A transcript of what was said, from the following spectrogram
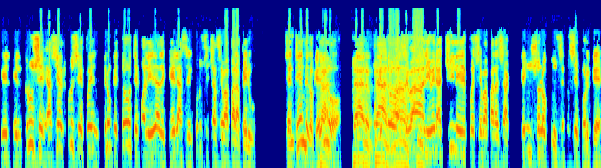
el, cruce, hacía el cruce después, creo que todos tenemos la idea de que él hace el cruce y ya se va para Perú. ¿Se entiende lo que digo? Claro, claro. Todo ah, se va, libera Chile y después se va para allá. Hay un solo cruce, no sé por qué.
